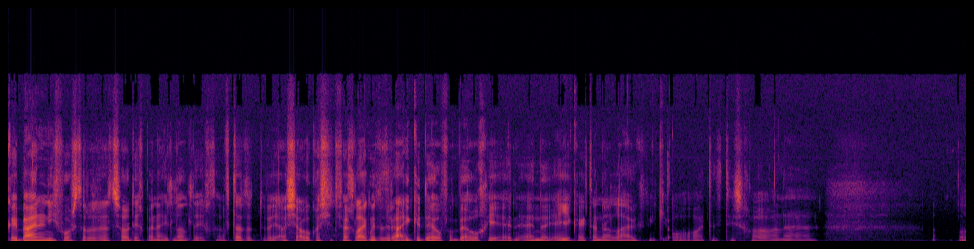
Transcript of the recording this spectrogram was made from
kun je bijna niet voorstellen dat het zo dicht bij Nederland ligt. Of dat het, als je ook als je het vergelijkt met het rijke deel van België en, en, en je kijkt dan naar Luik, dan denk je, oh, het, het is gewoon, eh,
